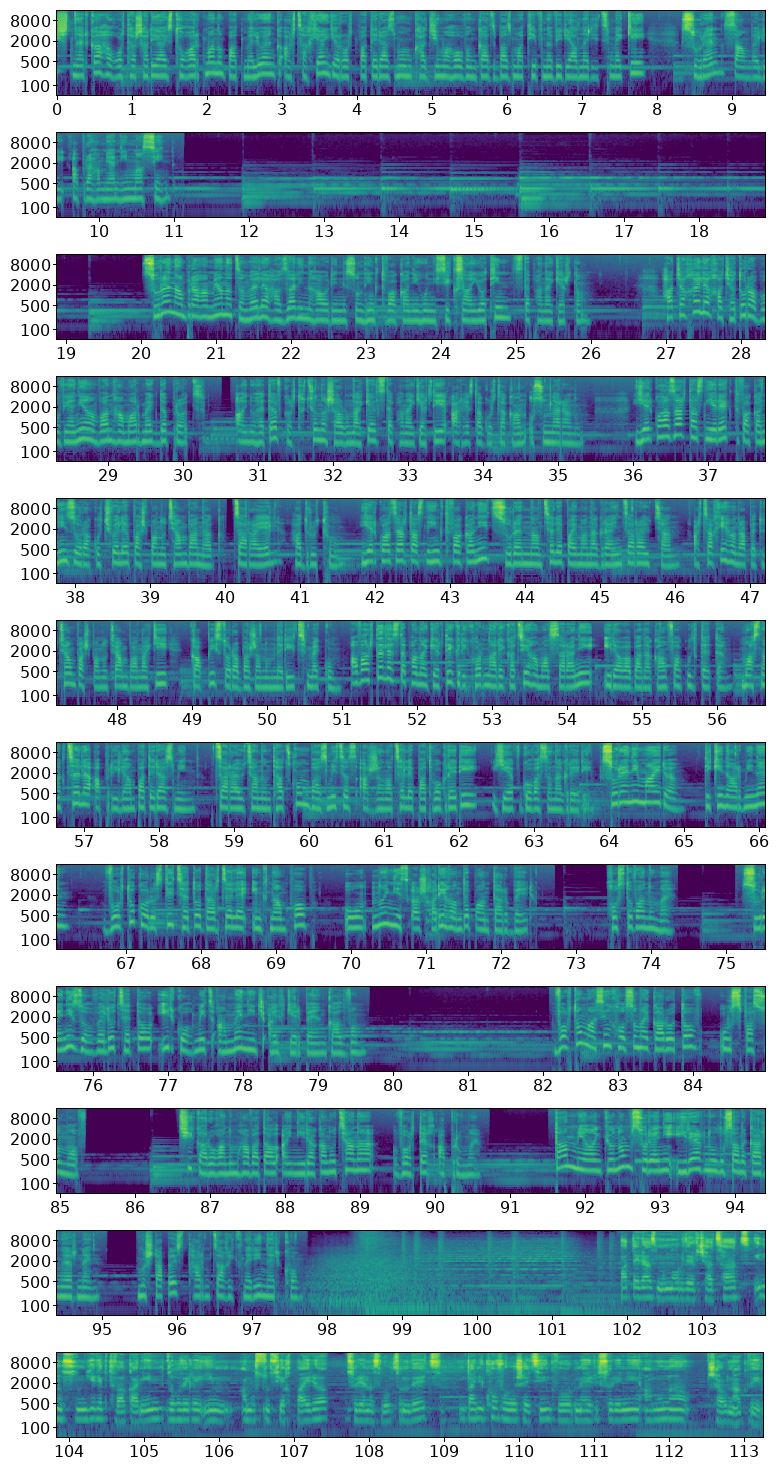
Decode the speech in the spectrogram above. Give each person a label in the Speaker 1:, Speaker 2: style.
Speaker 1: Միշտ ներկա հաղորդաշարի այս թողարկմանը պատմելու ենք Արցախյան երրորդ պատերազմում Քաջիմահով ընկած բազմաթիվ նվիրյալներից մեկի Սուրեն Սամվելի Աբ รา համյանի մասին։ Սուրեն Աբրահամյանը ծնվել է 1995 թվականի հունիսի 27-ին Ստեփանագերտում։ Հաճախել է Խաչատուր Աբովյանի անվան համար 1 դպրոց։ Այնուհետև կրթությունը շարունակել Ստեփանագերտի արհեստագործական ուսումնարանում։ 2013 թվականին զորակոչվել է Պաշտպանության բանակ, ծառայել Հադրութում։ 2015 թվականից Սուրենն անցել է պայմանագրային ծառայության Արցախի Հանրապետության Պաշտպանության բանակի կապի ստորաբաժանումներից մեկում։ Ավարտել է Ստեփանակերտի Գրիգոր Նարեկացի համալսարանի իրավաբանական ֆակուլտետը։ Մասնակցել է ապրիլյան պատերազմին, Ծառայության ընթացքում բազմիցս արժանացել է պատվոգրերի եւ գովասանագրերի։ Սուրենի մայրը Տիկին Արմինեն որդու կորստից հետո դարձել է ինքնամփոփ ու նույնիսկ աշխարհի հանդեպ անտարբեր։ Խոստովանում է. Սուրենի զոհվելուց հետո իր կողմից ամեն ինչ այլ կերպ է ընկալվում։ Որդու մասին խոսում է կարոտով ու սպասումով։ Չի կարողանում հավատալ այն իրականությանը, որտեղ ապրում է։ Տան մի անկյունում Սուրենի իրերն ու լուսանկարներն են մշտապես թարմ ծաղիկների ներքո։
Speaker 2: Պատերազմը նոր վերջացած 93 թվականին զոհվել է իմ ամուսնուս եղբայրը Սուրենս որ ծնվեց, ընտանիքով որոշեցինք, որ մեր Սուրենի անունը շարունակվի։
